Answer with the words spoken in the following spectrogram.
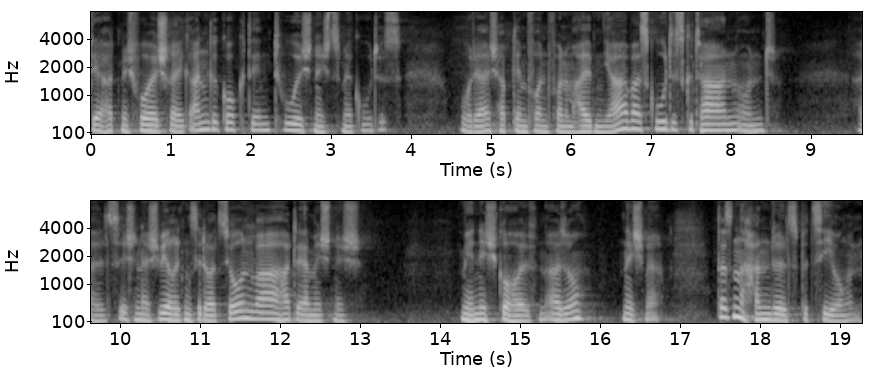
der hat mich vorher schräg angeguckt, dem tue ich nichts mehr Gutes. Oder ich habe dem von, von einem halben Jahr was Gutes getan und als ich in einer schwierigen Situation war, hat er mich nicht mir nicht geholfen, also nicht mehr. Das sind Handelsbeziehungen.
